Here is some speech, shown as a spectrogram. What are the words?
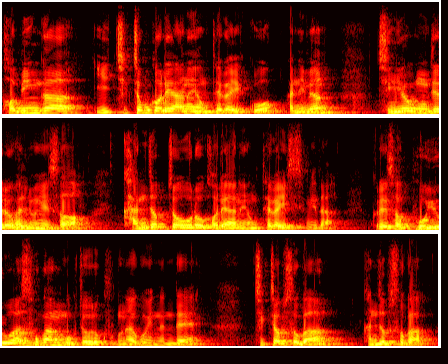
법인과 이 직접 거래하는 형태가 있고 아니면 증여공제를 활용해서 간접적으로 거래하는 형태가 있습니다. 그래서 보유와 소각 목적으로 구분하고 있는데 직접 소각, 간접 소각,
